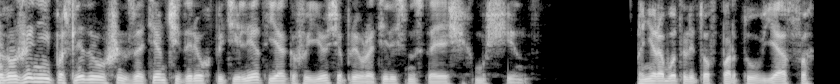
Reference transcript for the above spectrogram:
продолжении последовавших затем четырех-пяти лет Яков и Йося превратились в настоящих мужчин. Они работали то в порту в Яффа,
